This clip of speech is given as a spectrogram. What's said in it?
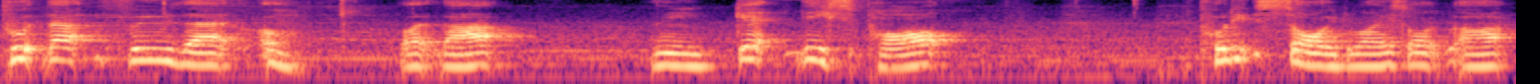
Put that through there, oh, like that. Then you get this part, put it sideways like that.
